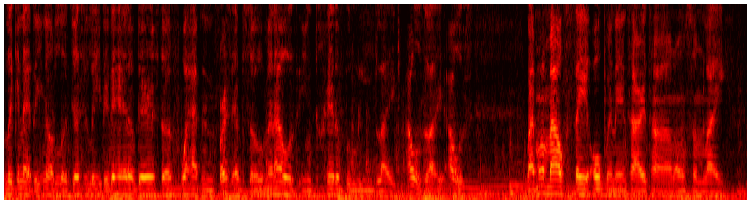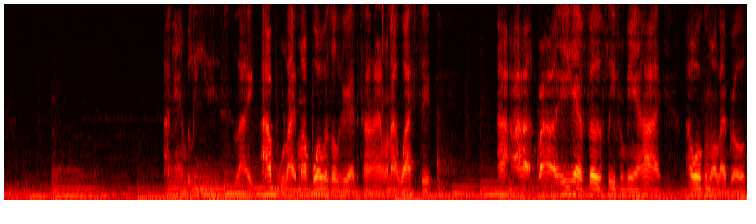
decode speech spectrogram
looking at the you know the little Justice League that they had up there and stuff. What happened in the first episode, man? I was incredibly like I was like I was like my mouth stayed open the entire time on some like I can't believe this. Like I like my boy was over here at the time when I watched it. I, I bro, he had fell asleep from being high. I woke him up like, bro,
